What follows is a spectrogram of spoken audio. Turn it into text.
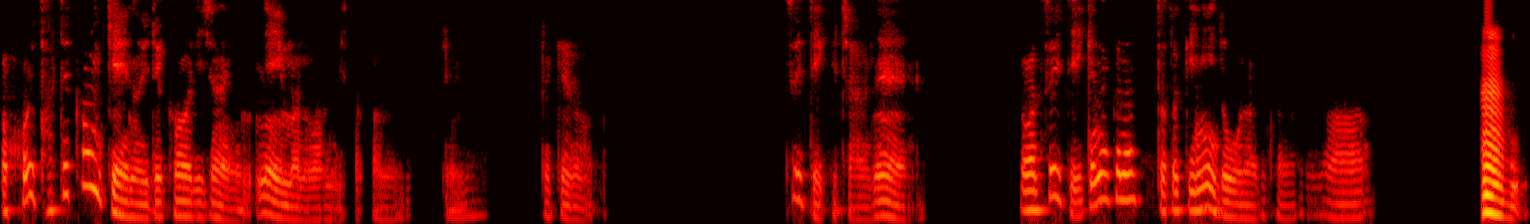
まあ、こういう縦関係の入れ替わりじゃないのね、今のワンビサカのっていう。だけど、ついていけちゃうね。まあ、ついていけなくなった時にどうなるかなうん。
